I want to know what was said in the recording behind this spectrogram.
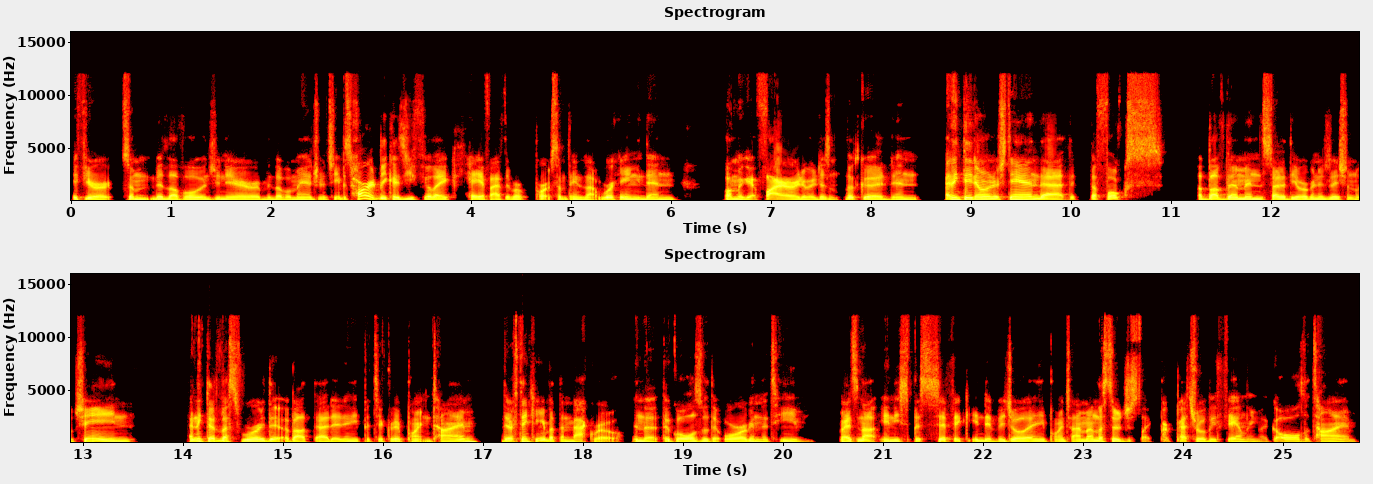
If you're some mid level engineer or mid level management team, it's hard because you feel like, hey, if I have to report something's not working, then I'm going to get fired or it doesn't look good. And I think they don't understand that the, folks above them in the side of the organizational chain, I think they're less worried about that at any particular point in time. They're thinking about the macro and the, the goals of the org and the team right? It's not any specific individual at any point in time, unless they're just like perpetually failing like all the time.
